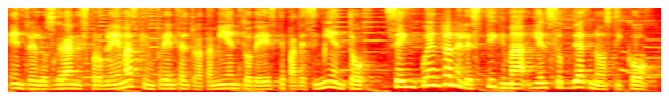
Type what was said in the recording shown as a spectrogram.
Entre los grandes problemas que enfrenta el tratamiento de este padecimiento se encuentran el estigma y el subdiagnóstico.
